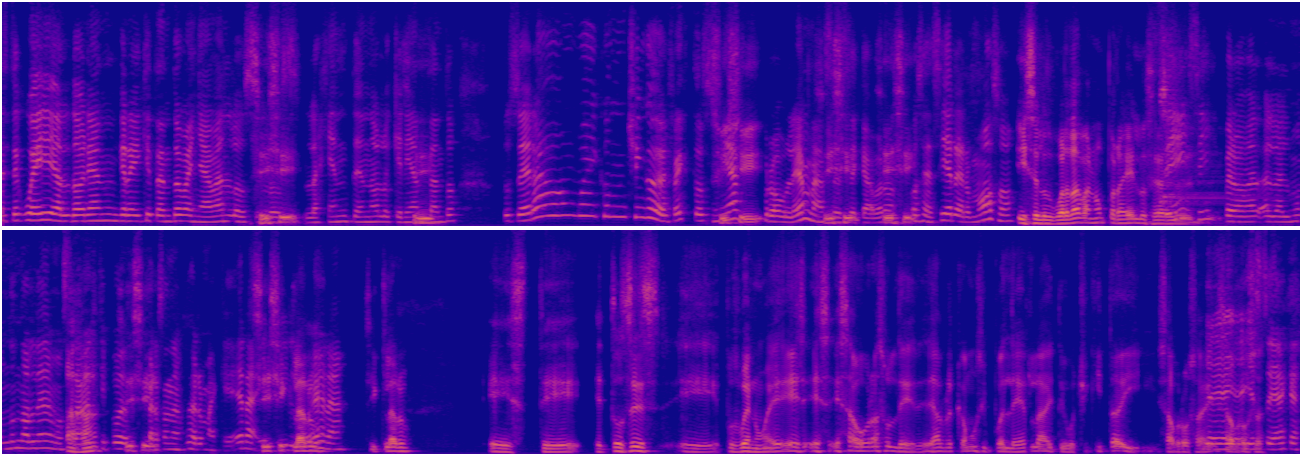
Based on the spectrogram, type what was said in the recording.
este güey, al Dorian Gray que tanto bañaban los, Sí, los- sí. la gente, ¿no? Lo querían Sí. tanto. Pues era un güey con un chingo de defectos, tenía sí. problemas Sí, ese sí, sí, cabrón. sí. O sea, sí era hermoso. y se los guardaba, ¿no? Para él, o sea. Sí, sí, pero al, al mundo no le demostraba el tipo de sí, sí. persona enferma que era. Sí, y, sí, y lo claro. era. Sí, claro. Este, entonces, eh, pues bueno, es, es- esa obra azul de, de Albert Camus, si puedes leerla, y te digo, chiquita y sabrosa, eh, ya sabrosa. estoy acá.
